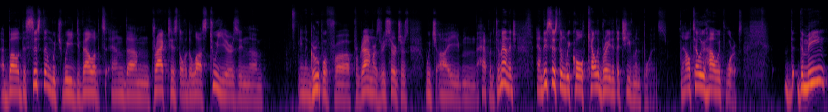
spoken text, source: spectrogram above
about the system which we developed and um, practiced over the last two years in um, in a group of uh, programmers, researchers, which I um, happen to manage. And this system we call calibrated achievement points. And I'll tell you how it works. The, the main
